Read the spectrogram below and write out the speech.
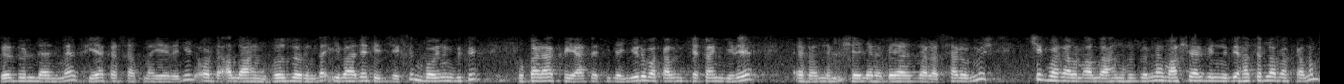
böbürlenme, fiyaka satma yeri değil. Orada Allah'ın huzurunda ibadet edeceksin. Boynun bükük, fukara kıyafetiyle yürü bakalım kefen gibi efendim şeylere, beyazlara sarılmış. Çık bakalım Allah'ın huzuruna. Mahşer gününü bir hatırla bakalım.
